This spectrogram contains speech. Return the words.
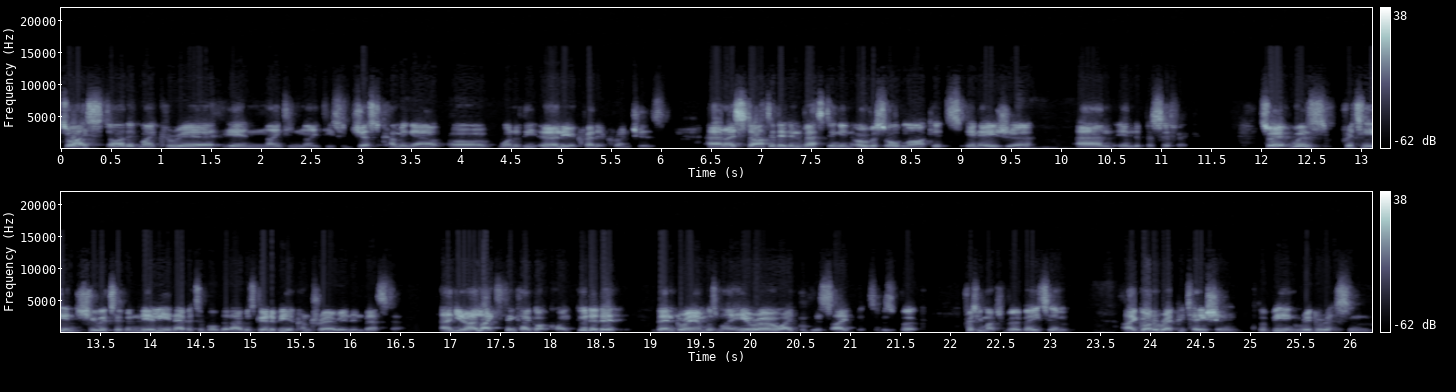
so I started my career in 1990, so just coming out of one of the earlier credit crunches. And I started in investing in oversold markets in Asia and in the Pacific. So it was pretty intuitive and nearly inevitable that I was going to be a contrarian investor. And, you know, I like to think I got quite good at it. Ben Graham was my hero. I could recite bits of his book pretty much verbatim. I got a reputation for being rigorous and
